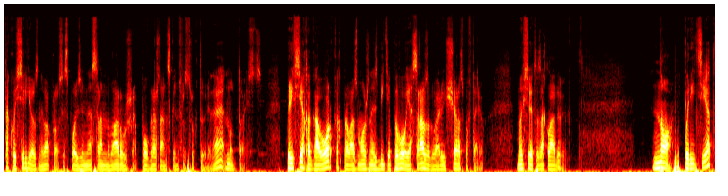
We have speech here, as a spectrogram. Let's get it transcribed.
такой серьезный вопрос использования иностранного оружия по гражданской инфраструктуре, да, ну, то есть при всех оговорках про возможное сбитие ПВО, я сразу говорю, еще раз повторю, мы все это закладываем. Но паритет,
